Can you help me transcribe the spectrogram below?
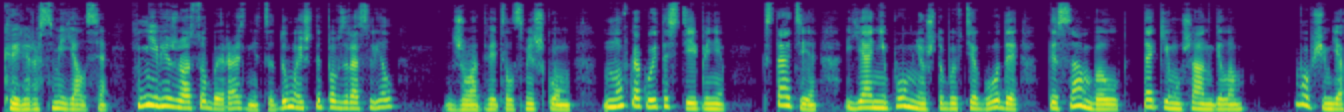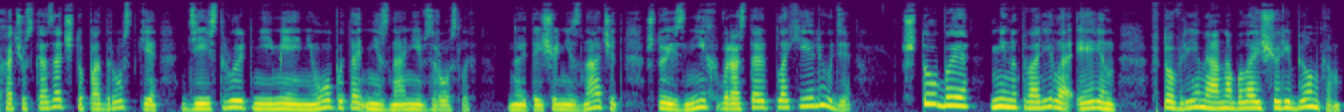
Кэрри рассмеялся. «Не вижу особой разницы. Думаешь, ты повзрослел?» Джо ответил с мешком. «Ну, в какой-то степени. Кстати, я не помню, чтобы в те годы ты сам был таким уж ангелом. В общем, я хочу сказать, что подростки действуют, не имея ни опыта, ни знаний взрослых. Но это еще не значит, что из них вырастают плохие люди. Что бы ни натворила Эрин, в то время она была еще ребенком.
